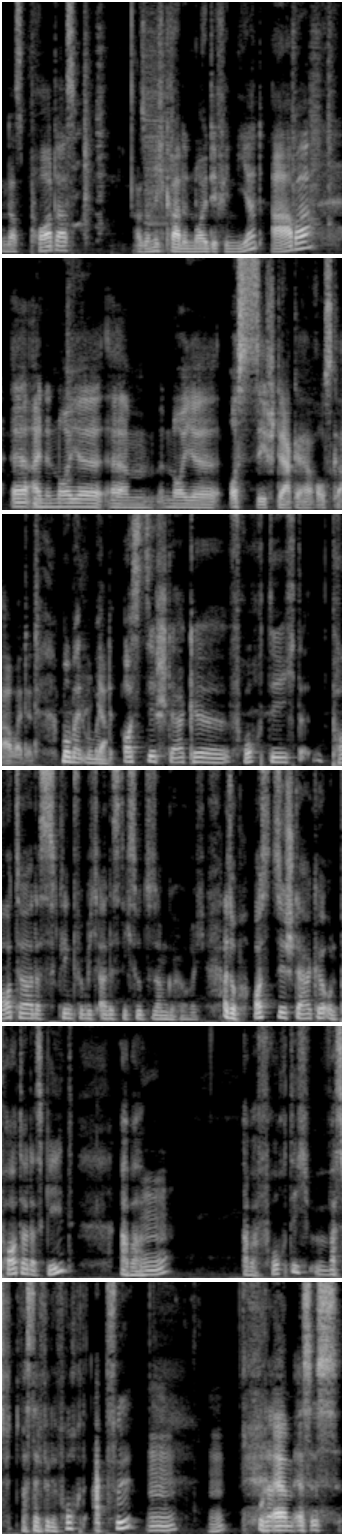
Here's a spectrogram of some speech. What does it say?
das Porters, also nicht gerade neu definiert, aber äh, eine neue, ähm, neue Ostseestärke herausgearbeitet. Moment, Moment. Ja. Ostseestärke, fruchtig, Porter, das klingt für mich alles nicht so zusammengehörig. Also Ostseestärke und Porter, das geht, aber, mhm. aber fruchtig, was, was denn für eine Frucht? Apfel? Mhm. Mhm. Oder? Ähm, es ist,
